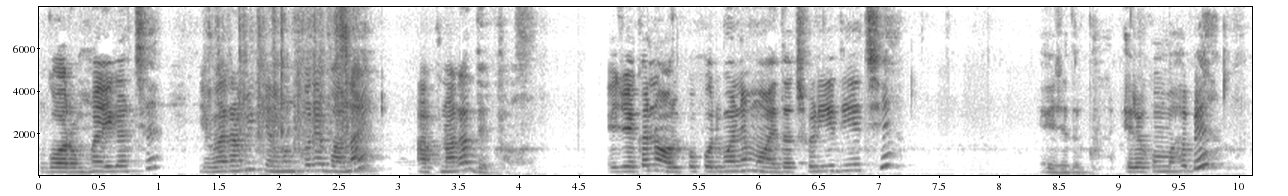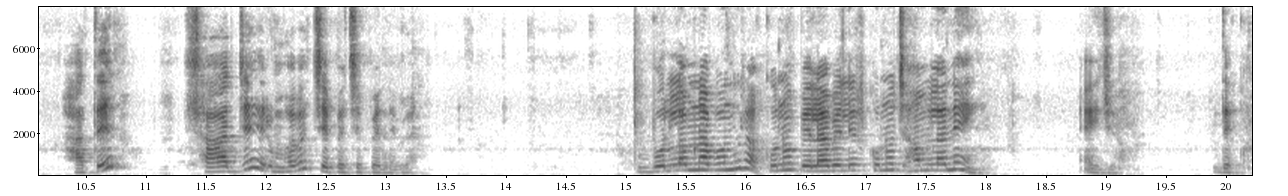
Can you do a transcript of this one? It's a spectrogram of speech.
গরম হয়ে গেছে। এবার আমি কেমন করে বানাই আপনারা দেখুন। এই যে এখানে অল্প পরিমাণে ময়দা ছড়িয়ে দিয়েছি। এই যে দেখুন, এরকমভাবে হাতের সাহায্যে এরকমভাবে চেপে চেপে নেবেন। বললাম না বন্ধুরা, কোনো বেলাবেলির কোনো ঝামেলা নেই। এই যে দেখুন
